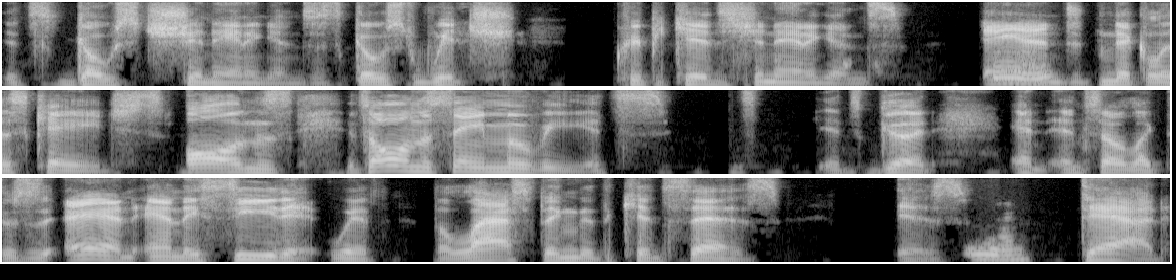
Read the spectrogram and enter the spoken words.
it's ghost shenanigans. It's ghost witch, creepy kids shenanigans, and Nicolas Cage. All in this. It's all in the same movie. It's it's good. And and so like this is and and they seed it with the last thing that the kid says is, mhm, "Dad,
